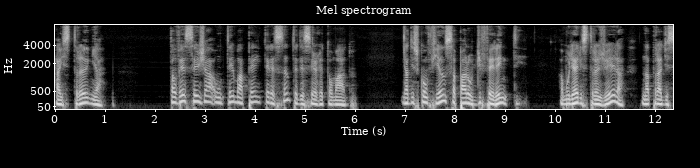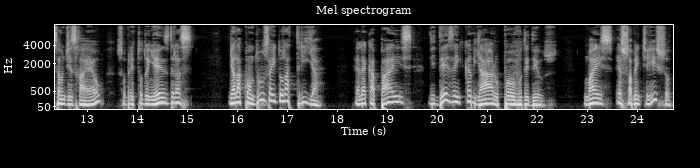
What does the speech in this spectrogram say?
a estranha, talvez seja um tema até interessante de ser retomado. A desconfiança para o diferente. A mulher estrangeira, na tradição de Israel, sobretudo em Esdras, e ela conduz à idolatria. Ela é capaz de desencaminhar o povo de Deus. Mas é somente isso?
